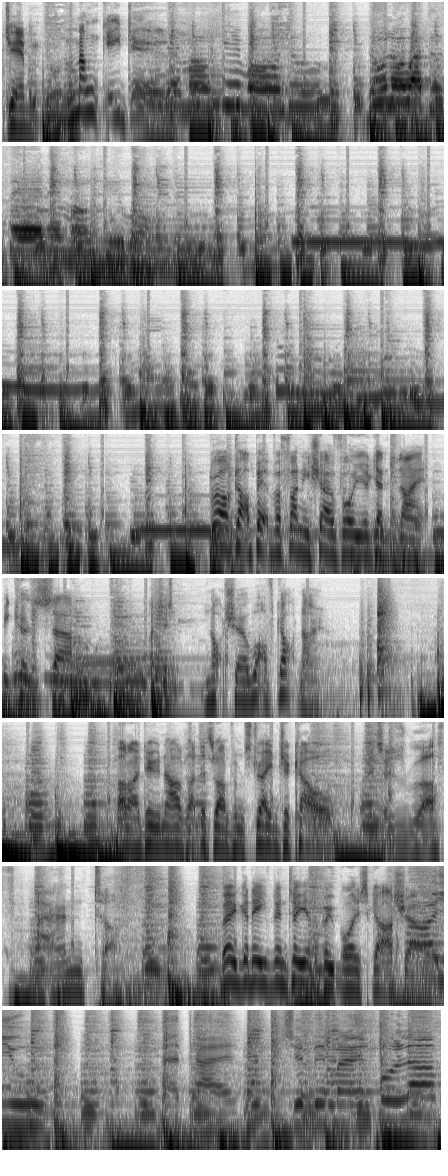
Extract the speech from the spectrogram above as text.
Jim. Monkey do. The monkey won't do. Don't know what to say. The monkey won't. I've got a bit of a funny show for you again tonight because um, I'm just not sure what I've got now. But I do know I've got this one from Stranger Cole. This is rough and tough. Very good evening to you, the Bootboy Ska Show. Are you that I should be mindful of?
